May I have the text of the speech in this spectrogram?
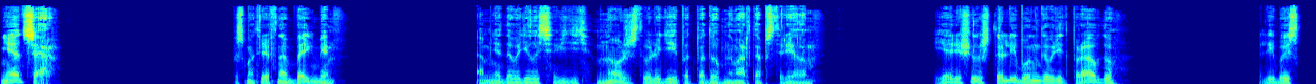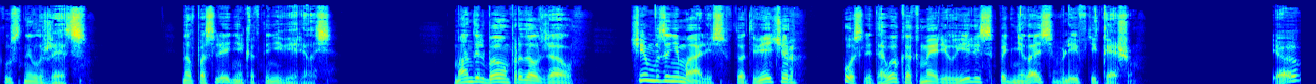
«Нет, сэр». Посмотрев на Бэгби, а мне доводилось видеть множество людей под подобным артобстрелом, я решил, что либо он говорит правду, либо искусный лжец. Но в последнее как-то не верилось. Мандельбаум продолжал. «Чем вы занимались в тот вечер после того, как Мэри Уиллис поднялась в лифте Кэшу?» «Я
